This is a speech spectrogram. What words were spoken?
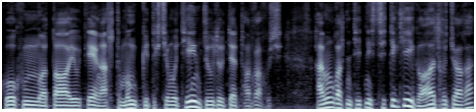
хөөхөн одоо юу гэдгийг алт мөнгө гэдэг ч юм уу тийм зүйлүүдээр торгоох биш хамгийн гол нь тэдний сэтгэлийг ойлгож байгаа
